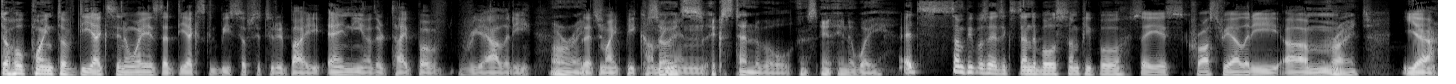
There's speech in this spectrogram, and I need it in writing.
the whole point of DX in a way is that DX could be substituted by any other type of reality All right. that might be coming. So it's and extendable in, in, a way. It's some people say it's extendable, some people say it's cross reality. Um, right. Yeah,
